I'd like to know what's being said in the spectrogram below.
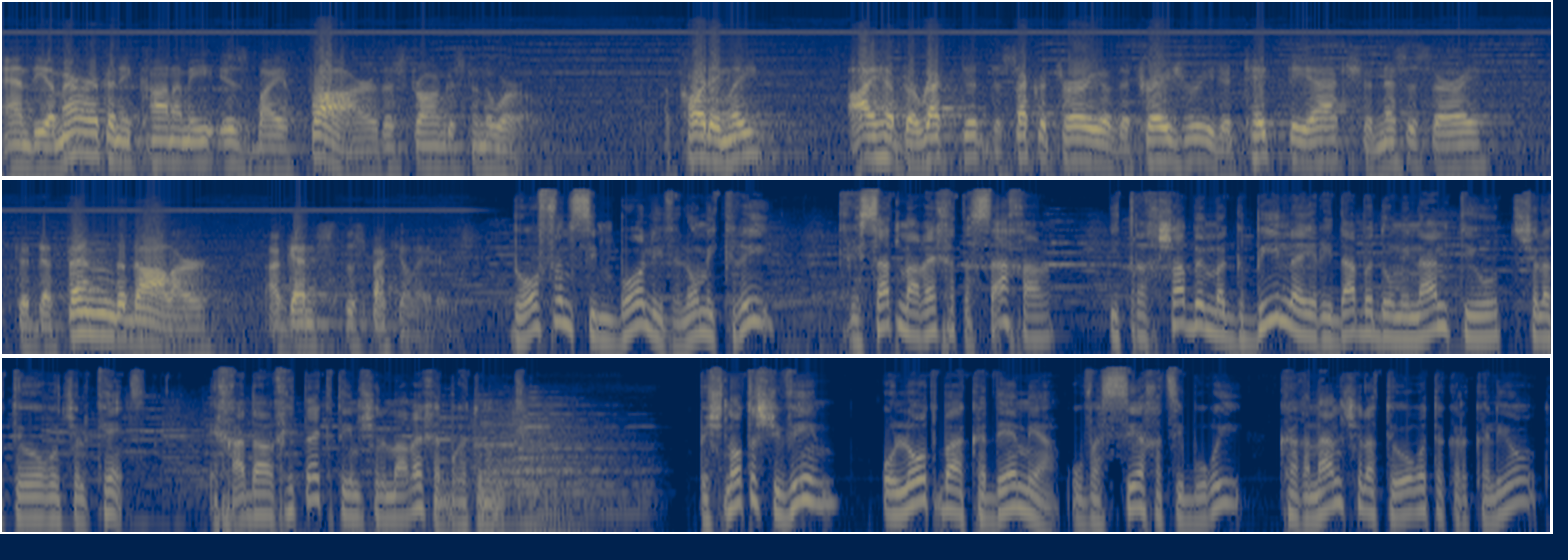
And the American economy is by far the strongest in the world. Accordingly, I have directed the Secretary of the Treasury to take the action necessary to defend the dollar against the speculators. באופן סימבולי ולא מקרי, קריסת מערכת הסחר התרחשה במקביל לירידה בדומיננטיות של התיאוריות של קיינס, אחד הארכיטקטים של מערכת ברטון וודס. בשנות ה-70 עולות באקדמיה ובשיח הציבורי קרנן של התיאוריות הכלכליות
